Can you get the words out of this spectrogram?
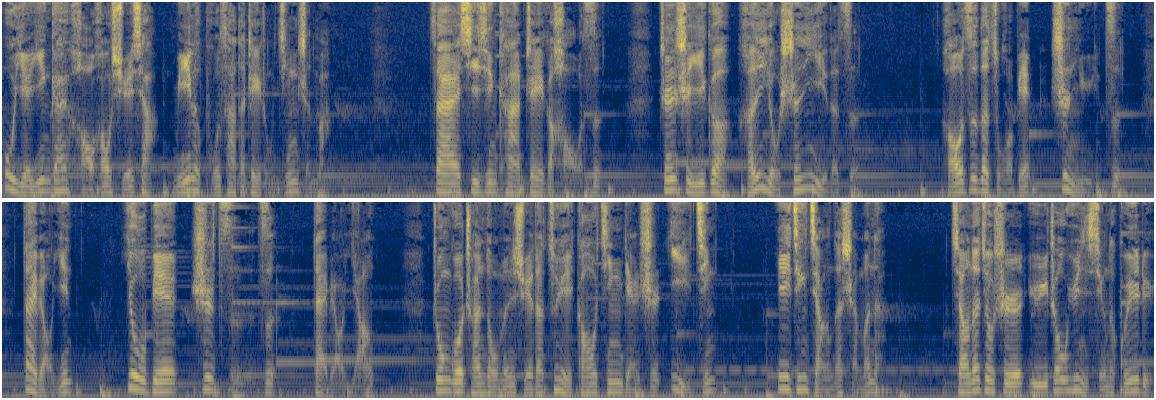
不也应该好好学下弥勒菩萨的这种精神吗？再细心看这个“好”字，真是一个很有深意的字。好字的左边是女字，代表阴；右边是子字，代表阳。中国传统文学的最高经典是《易经》。易经讲的什么呢？讲的就是宇宙运行的规律。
